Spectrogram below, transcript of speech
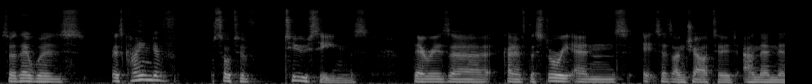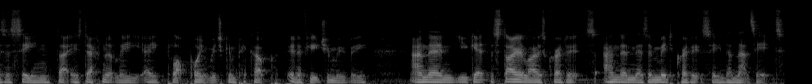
So there was there's kind of sort of two scenes. There is a kind of the story ends, it says Uncharted, and then there's a scene that is definitely a plot point which can pick up in a future movie. And then you get the stylized credits, and then there's a mid credit scene, and that's it.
